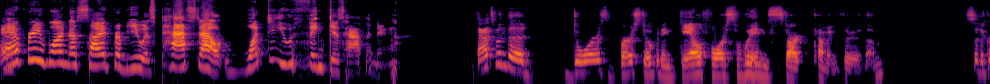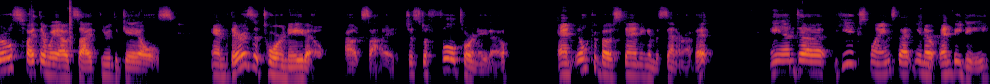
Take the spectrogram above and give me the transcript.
And- Everyone aside from you is passed out. What do you think is happening? That's when the doors burst open and gale force winds start coming through them. So the girls fight their way outside through the gales, and there is a tornado outside, just a full tornado, and Ilkubo standing in the center of it. And uh, he explains that, you know, NBD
